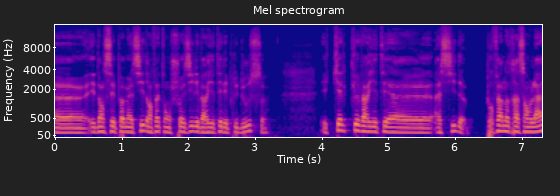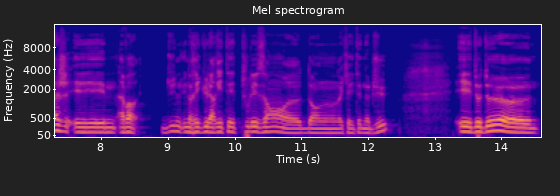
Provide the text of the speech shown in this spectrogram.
Euh, et dans ces pommes à cidre, en fait, on choisit les variétés les plus douces et quelques variétés euh, acides pour faire notre assemblage et avoir d'une une régularité tous les ans euh, dans la qualité de notre jus et de deux,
